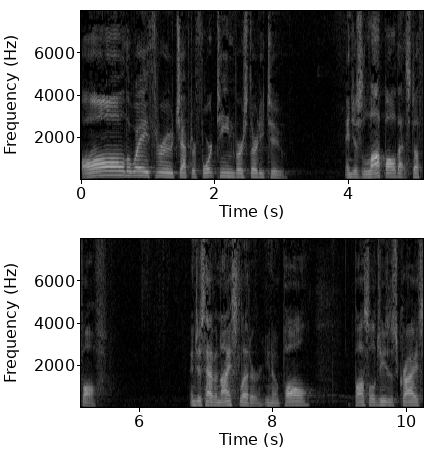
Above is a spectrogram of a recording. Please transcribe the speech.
all the way through chapter 14, verse 32, and just lop all that stuff off and just have a nice letter? You know, Paul Apostle Jesus Christ,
